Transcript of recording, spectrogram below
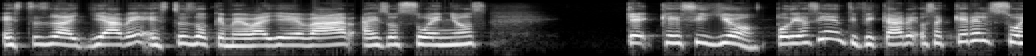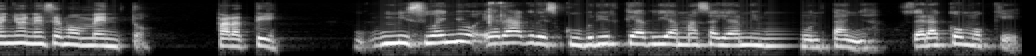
esta es la llave, esto es lo que me va a llevar a esos sueños. Que, que si yo podías identificar, o sea, ¿qué era el sueño en ese momento para ti? Mi sueño era descubrir qué había más allá de mi montaña. O sea, era como que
